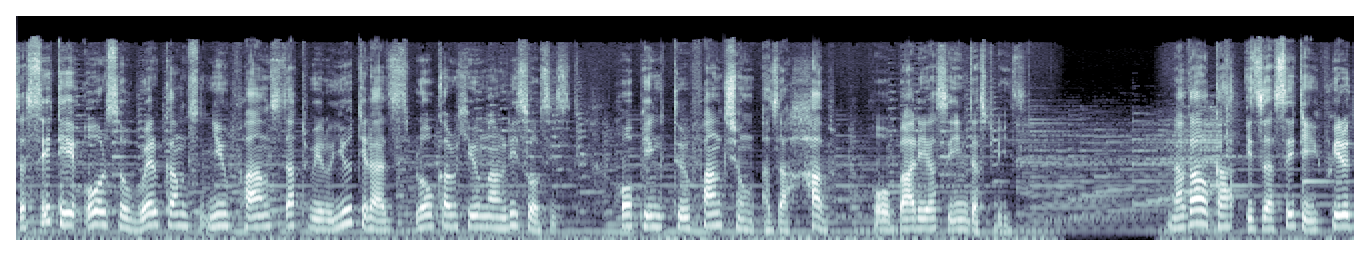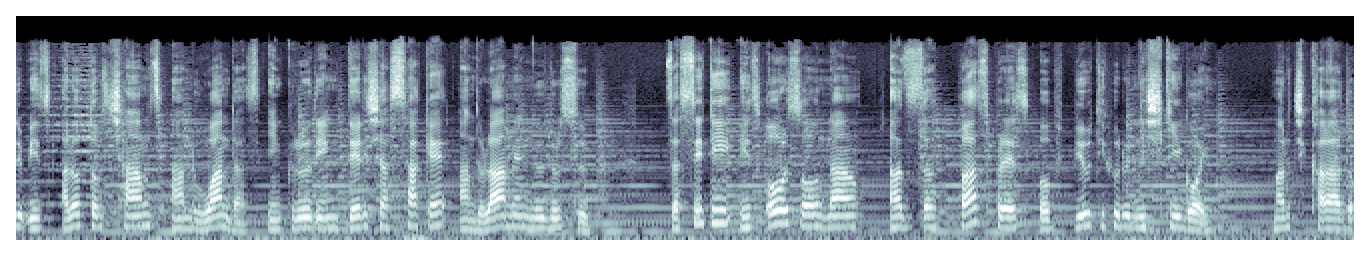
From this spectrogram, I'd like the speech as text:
The city also welcomes new firms that will utilize local human resources, hoping to function as a hub for various industries. Nagaoka is a city filled with a lot of charms and wonders, including delicious sake and ramen noodle soup. The city is also known as the birthplace of beautiful nishiki-goi, multicolored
